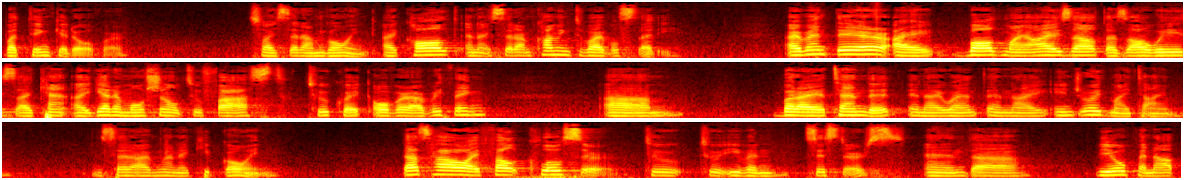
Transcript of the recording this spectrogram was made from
but think it over. So I said, I'm going. I called and I said, I'm coming to Bible study. I went there. I bawled my eyes out as always. I can't. I get emotional too fast, too quick over everything. Um, but I attended and I went and I enjoyed my time. I said, I'm going to keep going. That's how I felt closer to, to even sisters. And uh, we open up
